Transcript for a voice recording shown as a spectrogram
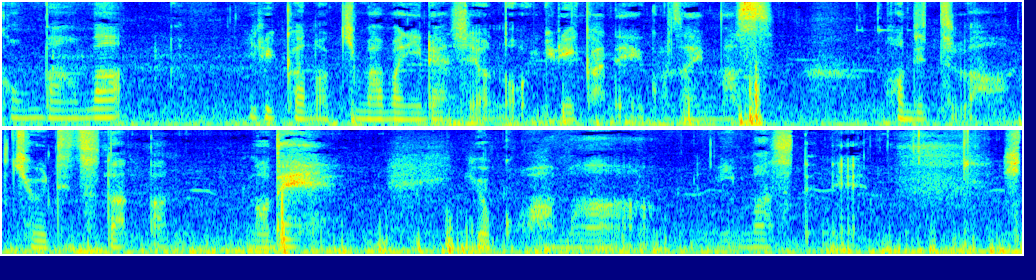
こんばんは。ゆりかの気ままにラジオのゆりかでございます。本日は休日だったので横浜にいましてね一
